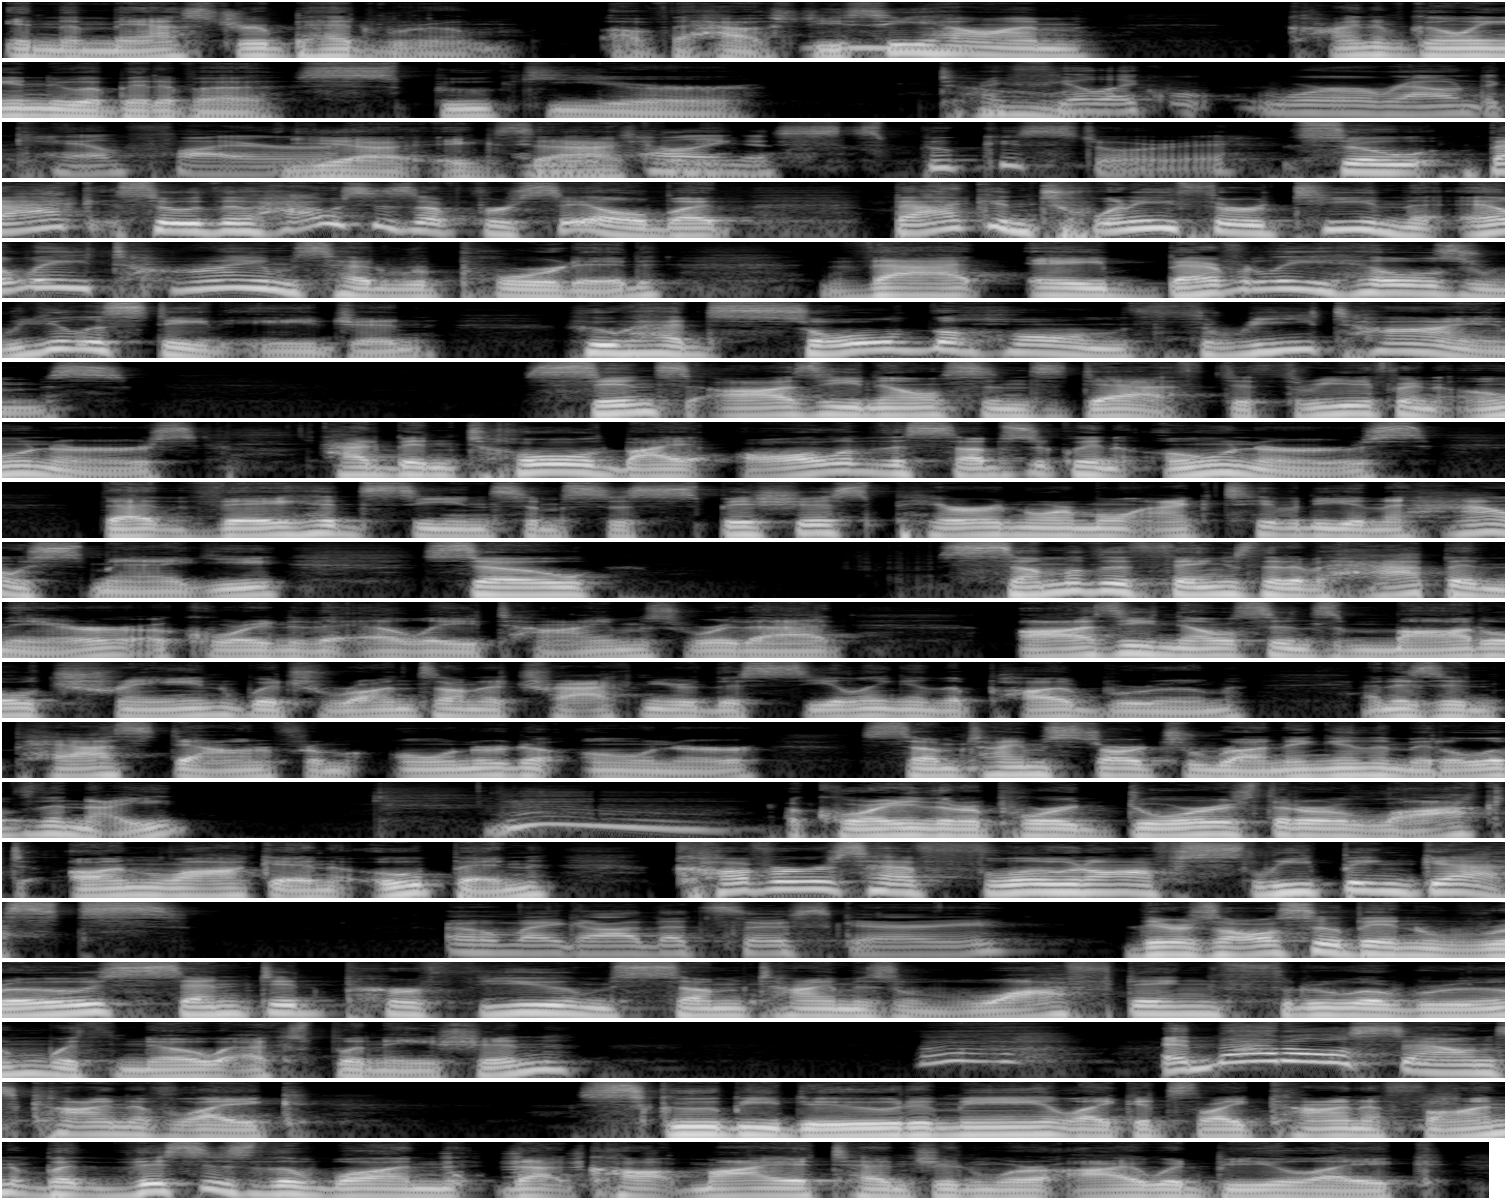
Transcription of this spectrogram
in the master bedroom of the house. Do you see mm. how I'm kind of going into a bit of a spookier tone? I feel like we're around a campfire. Yeah, exactly. telling a spooky story. So back, so the house is up for sale, but back in 2013, the LA Times had reported that a Beverly Hills real estate agent who had sold the home three times since Ozzie Nelson's death to three different owners had been told by all of the subsequent owners that they had seen some suspicious paranormal activity in the house, Maggie. So some of the things that have happened there, according to the LA Times, were that Ozzie Nelson's model train, which runs on a track near the ceiling in the pub room and has been passed down from owner to owner, sometimes starts running in the middle of the night. According to the report, doors that are locked unlock and open. Covers have flown off sleeping guests. Oh my god, that's so scary. There's also been rose scented perfume sometimes wafting through a room with no explanation. and that all sounds kind of like Scooby Doo to me. Like it's like kind of fun. But this is the one that caught my attention where I would be like,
